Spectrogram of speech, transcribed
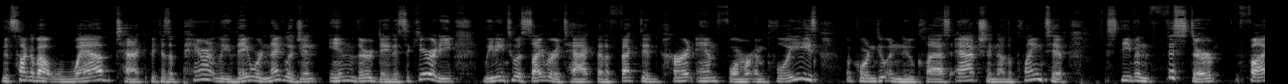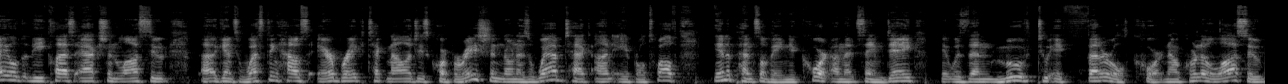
let's talk about Wabtec because apparently they were negligent in their data security, leading to a cyber attack that affected current and former employees, according to a new class action. Now, the plaintiff Stephen Pfister filed the class action lawsuit uh, against Westinghouse Airbrake Technologies Corporation, known as Wabtec, on April 12th in a Pennsylvania court. On that same day, it was then moved to a federal court. Now, according to the lawsuit,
